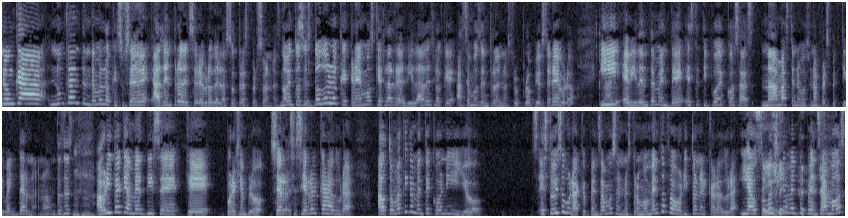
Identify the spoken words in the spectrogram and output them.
nunca, nunca entendemos lo que sucede adentro del cerebro de las otras personas, ¿no? Entonces, Sí. todo lo que creemos que es la realidad es lo que hacemos dentro de nuestro propio cerebro. Y evidentemente este tipo de cosas nada más tenemos una perspectiva interna, ¿no? Entonces, ahorita que Ahmed dice que, por ejemplo, se, se cierra el cara dura, automáticamente Connie y yo estoy segura que pensamos en nuestro momento favorito en el cara dura y automáticamente pensamos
